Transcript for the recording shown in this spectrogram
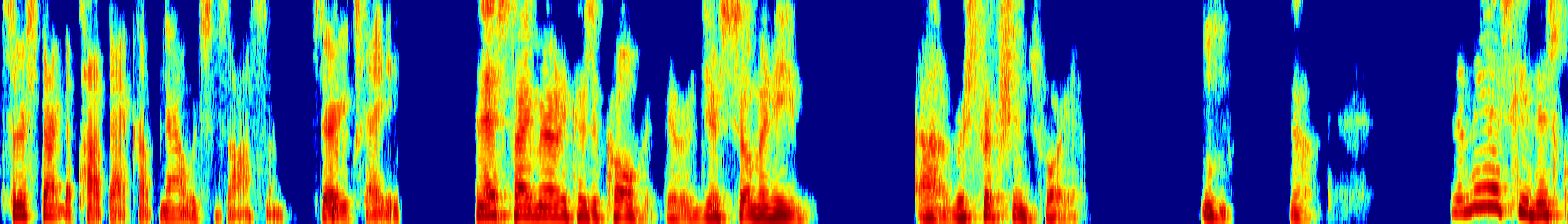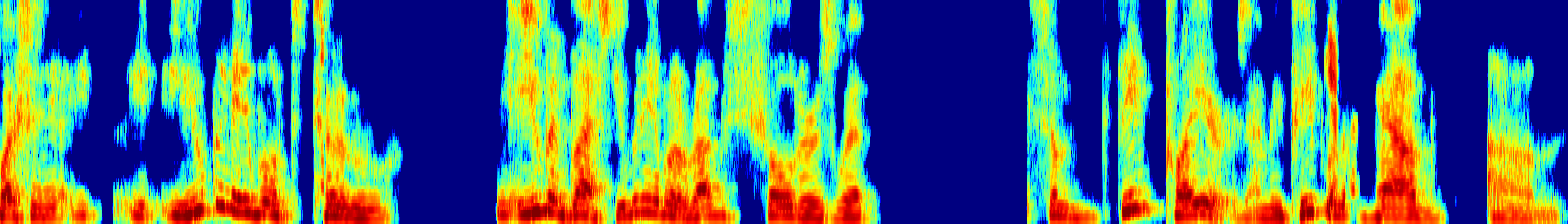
So they're starting to pop back up now, which is awesome. It's very exciting. And that's primarily because of COVID. There were just so many uh, restrictions for you. Mm-hmm. Now, let me ask you this question: You've been able to, you've been blessed. You've been able to rub shoulders with some big players. I mean, people yeah. that have um,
